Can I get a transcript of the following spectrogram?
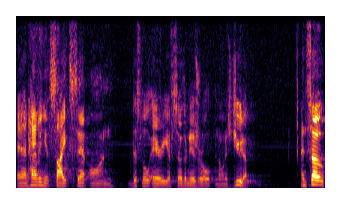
and having its sights set on this little area of southern Israel known as Judah. And so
